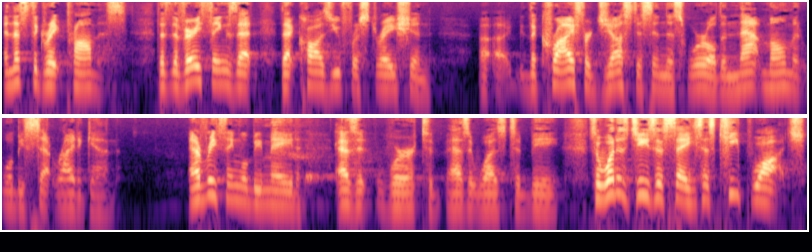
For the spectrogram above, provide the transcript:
And that's the great promise that the very things that, that cause you frustration, uh, uh, the cry for justice in this world, in that moment will be set right again. Everything will be made as it were to, as it was to be. So what does Jesus say? He says, keep watch.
